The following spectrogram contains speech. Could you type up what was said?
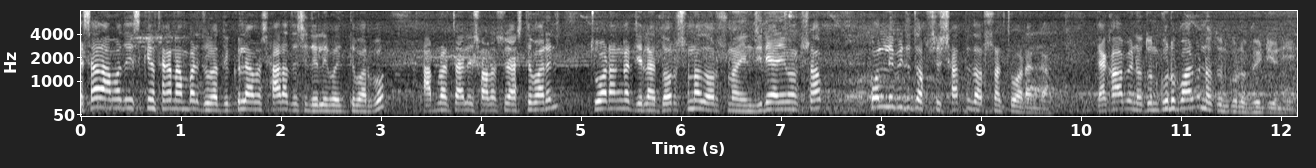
এছাড়া আমাদের স্ক্রিনে থাকা নাম্বারে যোগাযোগ করলে আমরা সারা দেশে ডেলিভারি দিতে পারব। আপনারা চাইলে সরাসরি আসতে পারেন। চুয়াডাঙ্গা জেলার দর্শনা দর্শনা ইঞ্জিনিয়ারিং ওয়ার্কশপ পল্লী বিদ্যুৎ অফিসের সাথে দর্শনা চুয়াডাঙ্গা। দেখা হবে নতুন কোনো পর্বে নতুন কোনো ভিডিও নিয়ে।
